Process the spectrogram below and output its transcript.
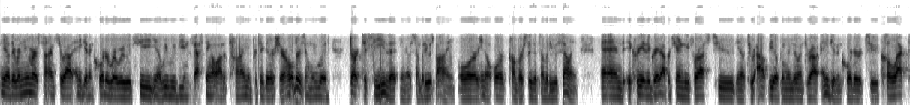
You know, there were numerous times throughout any given quarter where we would see, you know, we would be investing a lot of time in particular shareholders, and we would start to see that you know somebody was buying, or you know, or conversely that somebody was selling and it created a great opportunity for us to, you know, throughout the open window and throughout any given quarter to collect,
